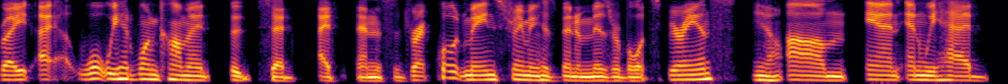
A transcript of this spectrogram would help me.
right? I, well, we had one comment that said, I, and it's a direct quote: "Mainstreaming has been a miserable experience." Yeah. Um. And and we had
